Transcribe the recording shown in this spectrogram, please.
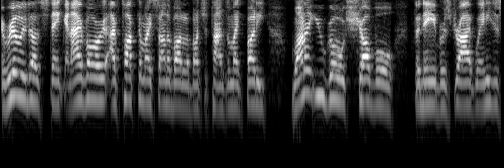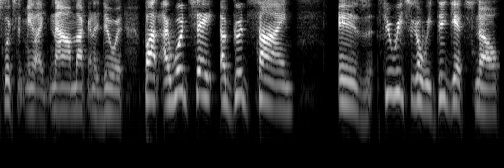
It really does stink. And I've already I've talked to my son about it a bunch of times. I'm like, buddy, why don't you go shovel the neighbor's driveway? And he just looks at me like, nah, I'm not gonna do it. But I would say a good sign is a few weeks ago we did get snow.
